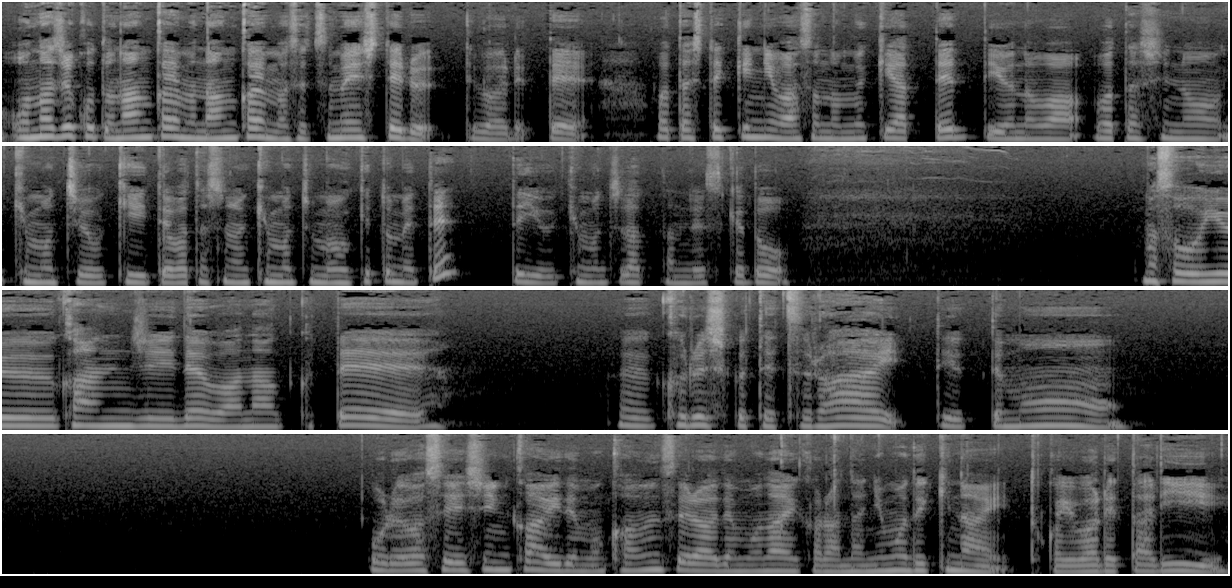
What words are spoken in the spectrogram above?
う。同じこと何回も何回も説明してるって言われて私的にはその向き合ってっていうのは私の気持ちを聞いて私の気持ちも受け止めてっていう気持ちだったんですけど、まあ、そういう感じではなくて苦しくて辛いって言っても俺は精神科医でもカウンセラーでもないから何もできないとか言われたり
